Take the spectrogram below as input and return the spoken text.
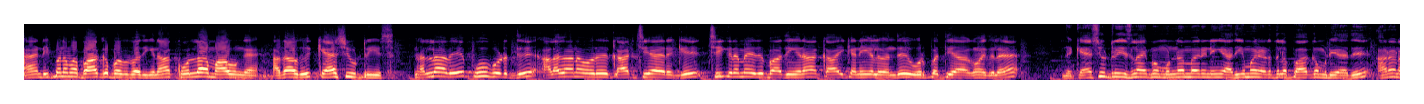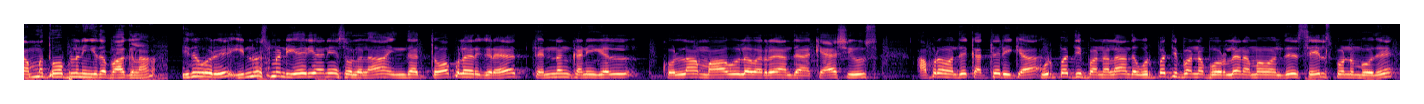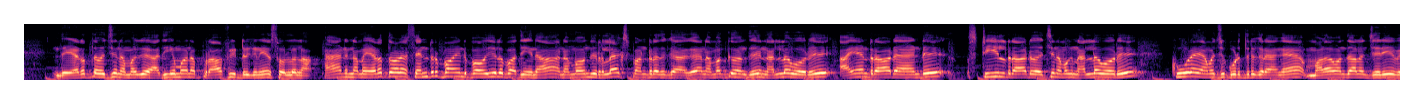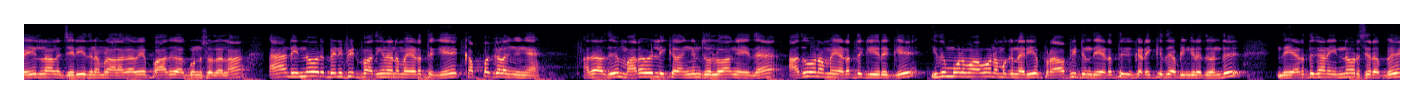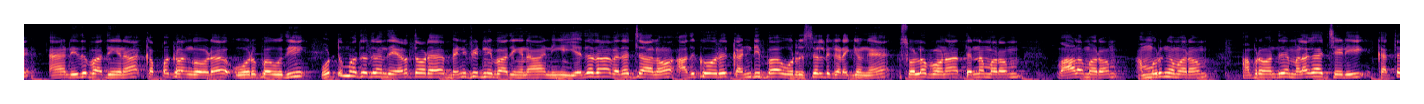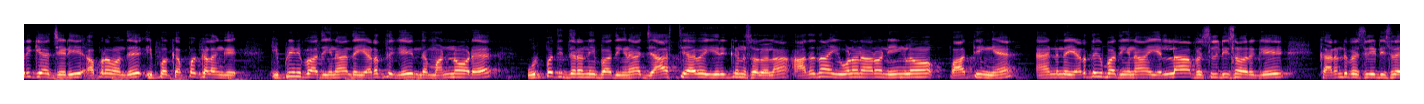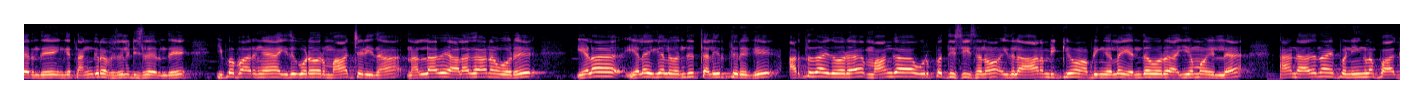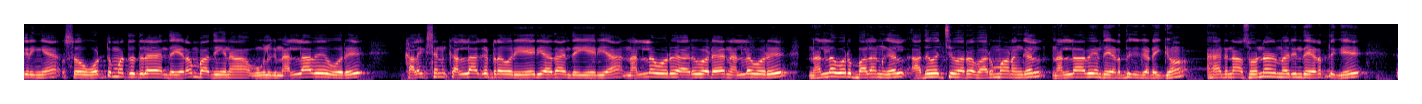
அண்ட் இப்போ நம்ம பார்க்க போகிறது பார்த்தீங்கன்னா கொல்லா மாவுங்க. அதாவது கேஷ்யூ ட்ரீஸ் நல்லாவே பூ கொடுத்து அழகான ஒரு காட்சியாக இருக்குது சீக்கிரமே இது பார்த்தீங்கன்னா காய் கனிகள் வந்து உற்பத்தி ஆகும் இதில். இந்த கேஷ்யூ ட்ரீஸ்லாம் இப்போ முன்ன மாதிரி நீங்கள் அதிகமான இடத்துல பார்க்க முடியாது. ஆனால் நம்ம தோப்பில் நீங்கள் இதை பார்க்கலாம். இது ஒரு இன்வெஸ்ட்மெண்ட் ஏரியானே சொல்லலாம். இந்த தோப்பில் இருக்கிற தென்னங்கனிகள் கொல்லா மாவில் வர்ற அந்த கேஷ்யூஸ் அப்புறம் வந்து கத்தரிக்காய் உற்பத்தி பண்ணலாம். அந்த உற்பத்தி பண்ண பொருளை நம்ம வந்து சேல்ஸ் பண்ணும்போது இந்த இடத்த வச்சு நமக்கு அதிகமான ப்ராஃபிட் இருக்குன்னே சொல்லலாம். அண்ட் நம்ம இடத்தோட சென்டர் பாயிண்ட் பகுதியில் பார்த்தீங்கன்னா நம்ம வந்து ரிலாக்ஸ் பண்ணுறதுக்காக நமக்கு வந்து நல்ல ஒரு iron rod and steel rod வச்சு நமக்கு நல்ல ஒரு கூரை அமைச்சு கொடுத்துருக்குறாங்க. மழை வந்தாலும் சரி வெயில்னாலும் சரி இது நம்மளை அழகாகவே பாதுகாக்கும்னு சொல்லலாம். அண்ட் இன்னொரு பெனிஃபிட் பார்த்தீங்கன்னா நம்ம இடத்துக்கு கப்பக்கிழங்குங்க அதாவது மரவள்ளி கிழங்குன்னு சொல்லுவாங்க இதை. அதுவும் நம்ம இடத்துக்கு இருக்குது இது மூலமாகவும் நமக்கு நிறைய ப்ராஃபிட் இந்த இடத்துக்கு கிடைக்குது அப்படிங்கிறது வந்து இந்த இடத்துக்கான இன்னொரு சிறப்பு. அண்ட் இது பார்த்தீங்கன்னா கப்பக்கிழங்கோட ஒரு பகுதி. ஒட்டுமொத்தத்தில் இந்த இடத்தோட பெனிஃபிட்னு பார்த்தீங்கன்னா நீங்கள் எதை தான் விதைச்சாலும் அதுக்கு ஒரு கண்டிப்பாக ஒரு ரிசல்ட் கிடைக்குங்க. சொல்லப்போனால் தென்னை மரம் வாழை மரம் முருங்கை மரம் அப்புறம் வந்து மிளகாய் செடி கத்தரிக்காய் செடி அப்புறம் வந்து இப்போ கப்பக்கிழங்கு. இப்படின்னு பார்த்தீங்கன்னா இந்த இடத்துக்கு இந்த மண்ணோட உற்பத்தி திறன் பார்த்தீங்கன்னா ஜாஸ்தியாகவே இருக்குன்னு சொல்லலாம். அதை தான் இவ்வளோ நேரம் நீங்களும் பார்த்தீங்க. அண்ட் இந்த இடத்துக்கு பார்த்தீங்கன்னா எல்லா ஃபெசிலிட்டிஸும் இருக்குது கரண்ட் ஃபெசிலிட்டிஸில் இருந்து இங்கே தங்குற ஃபெசிலிட்டிஸில் இருந்து. இப்போ பாருங்கள் இது கூட ஒரு மாச்செடி தான். நல்லாவே அழகான ஒரு இலை இலைகள் வந்து தளிர்த்து இருக்குது அடுத்ததாக இதோட மாங்காய் உற்பத்தி சீசனும் இதில் ஆரம்பிக்கும் அப்படிங்கிறதுல எந்த ஒரு ஐயமும் இல்லை. அண்ட் அதுதான் இப்போ நீங்களும் பார்க்குறீங்க. ஸோ ஒட்டுமொத்தத்தில் இந்த இடம் பார்த்தீங்கன்னா உங்களுக்கு நல்லாவே ஒரு கலெக்ஷன் கல்லாக்கட்டுற ஒரு ஏரியா தான் இந்த ஏரியா. நல்ல ஒரு அறுவடை நல்ல ஒரு நல்ல ஒரு பலன்கள் அதை வச்சு வர வருமானங்கள் நல்லாவே இந்த இடத்துக்கு கிடைக்கும். அண்ட் நான் சொன்னது மாதிரி இந்த இடத்துக்கு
